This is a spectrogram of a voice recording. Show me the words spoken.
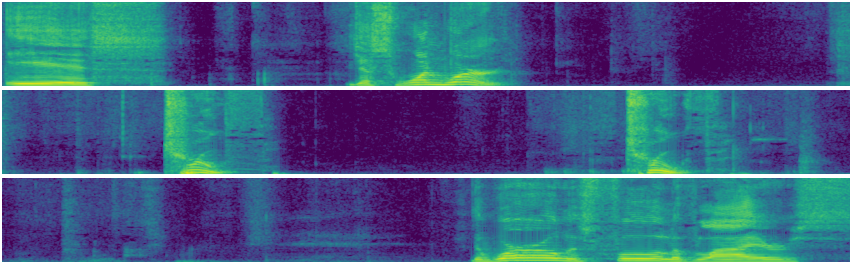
is just one word truth. Truth. The world is full of liars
